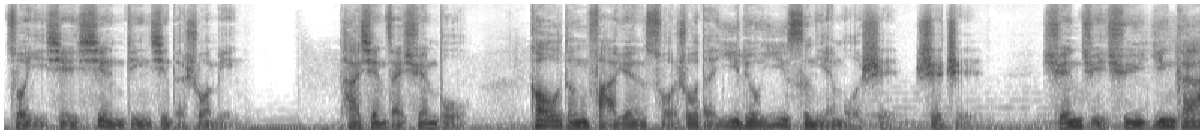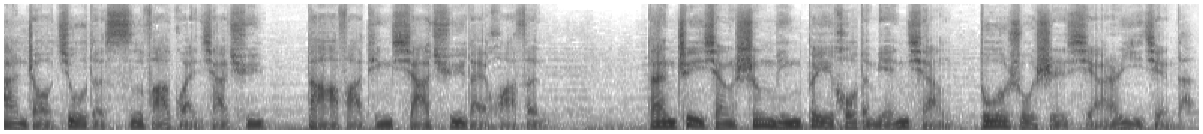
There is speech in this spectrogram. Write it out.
做一些限定性的说明。他现在宣布，高等法院所说的“一六一四年模式”是指选举区应该按照旧的司法管辖区、大法庭辖区来划分。但这项声明背后的勉强，多数是显而易见的。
